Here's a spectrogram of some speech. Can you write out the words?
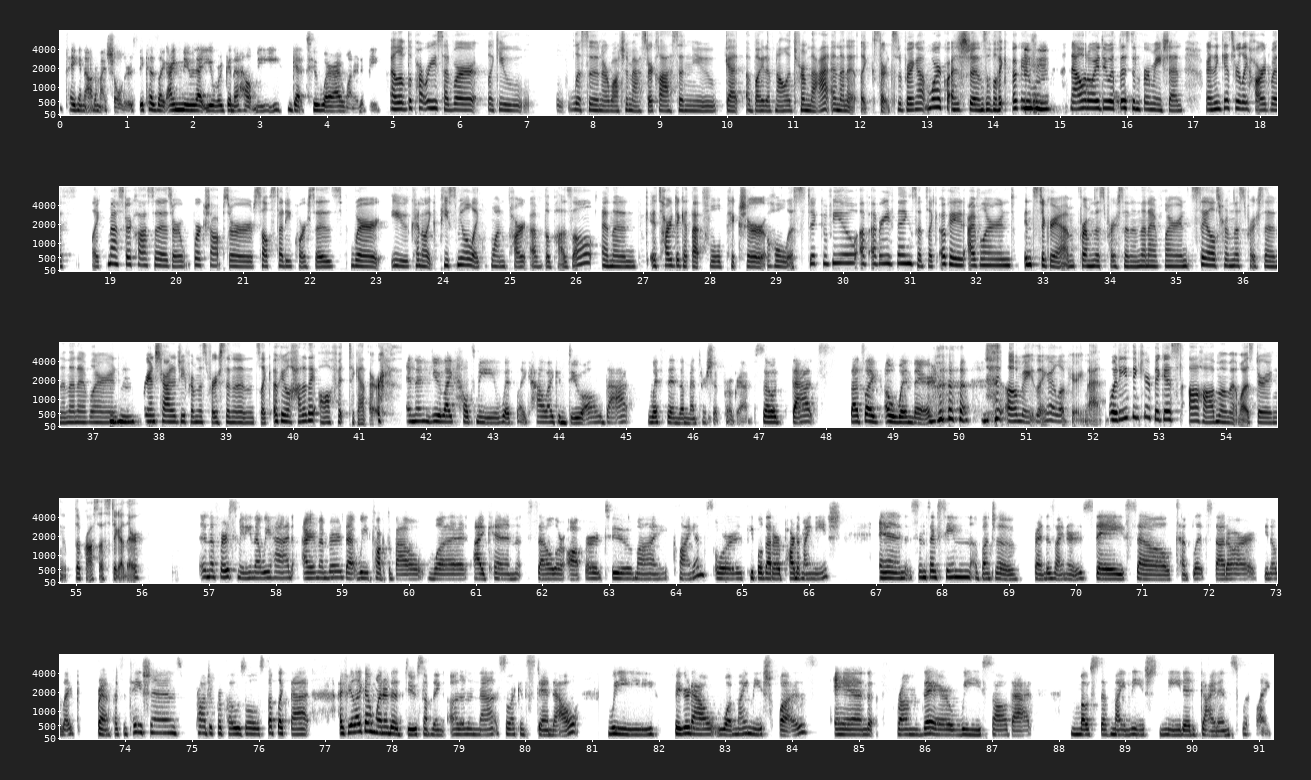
taken out of my shoulders because like I knew that you were going to help me get to where I wanted to be. I love the part where you said where, like, you listen or watch a master class and you get a bite of knowledge from that, and then it, like, starts to bring up more questions of like, "Okay, well, Mhm. now what do I do with this information?" I think it's really hard with like master classes or workshops or self-study courses where you kind of like piecemeal like one part of the puzzle and then it's hard to get that full picture holistic view of everything so it's like okay i've learned instagram from this person and then i've learned sales from this person and then i've learned Mhm. brand strategy from this person and it's like okay well how do they all fit together And then you like helped me with like how I could do all that within the mentorship program. So that's that's like a win there. amazing i love hearing that what do you think your biggest aha moment was during the process together in the first meeting that we had, I remember that we talked about what I can sell or offer to my clients or people that are part of my niche. And since I've seen a bunch of brand designers, they sell templates that are, you know, like brand presentations, project proposals, stuff like that. I feel like I wanted to do something other than that so I can stand out. We figured out what my niche was and from there, we saw that most of my niche needed guidance with like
